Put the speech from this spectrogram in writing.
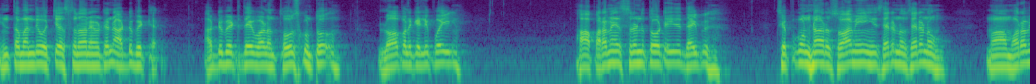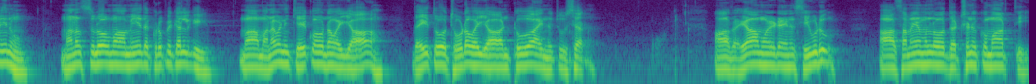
ఇంతమంది వచ్చేస్తున్నారు ఏమిటని అడ్డు పెట్టారు. అడ్డు పెడితే వాళ్ళని తోసుకుంటూ లోపలికి వెళ్ళిపోయి ఆ పరమేశ్వరునితోటి దైప చెప్పుకుంటున్నారు స్వామి శరణు శరణు మా మొరవిను మనస్సులో మా మీద కృప కలిగి మా మనవిని చేకోనవయ్యా దయతో చూడవయ్యా అంటూ ఆయన చూశారు. ఆ దయామయుడైన శివుడు ఆ సమయంలో దక్షిణ కుమార్తె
